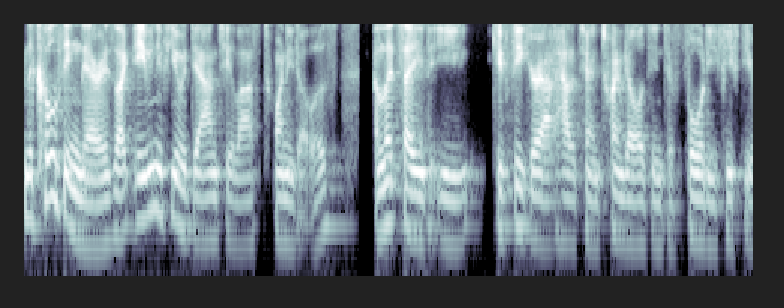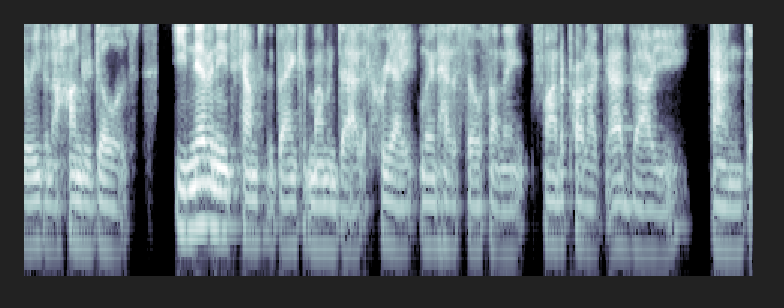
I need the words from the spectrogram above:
the cool thing there is like even if you were down to your last twenty dollars, and let's say that you could figure out how to turn twenty dollars into 40, 50, or even a hundred dollars, you never need to come to the bank of mum and dad, create, learn how to sell something, find a product, add value, and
